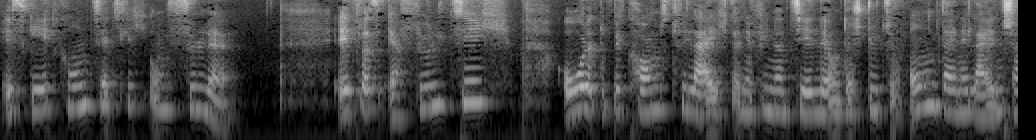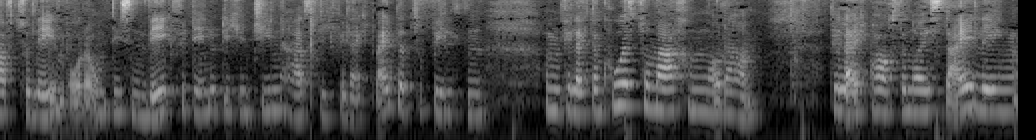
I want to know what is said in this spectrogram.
Es geht grundsätzlich um Fülle. Etwas erfüllt sich oder du bekommst vielleicht eine finanzielle Unterstützung, um deine Leidenschaft zu leben oder um diesen Weg, für den du dich entschieden hast, dich vielleicht weiterzubilden, um vielleicht einen Kurs zu machen oder vielleicht brauchst du ein neues Styling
